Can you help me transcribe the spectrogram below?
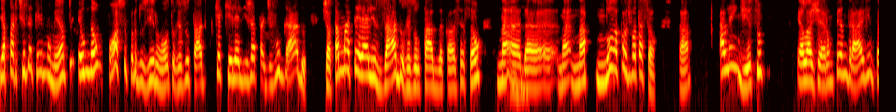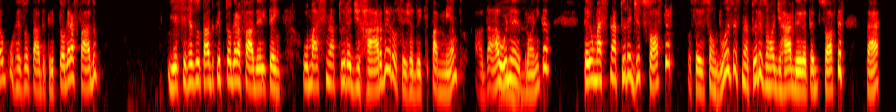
e a partir daquele momento eu não posso produzir um outro resultado, porque aquele ali já está divulgado, já está materializado o resultado daquela sessão na, uhum. da, na, no local de votação. Tá? Além disso, ela gera um pendrive, então, com resultado criptografado. E esse resultado criptografado ele tem uma assinatura de hardware, ou seja, do equipamento da urna uhum. eletrônica, tem uma assinatura de software, ou seja, são duas assinaturas, uma de hardware e outra de software, tá?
